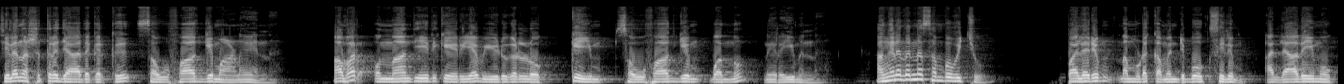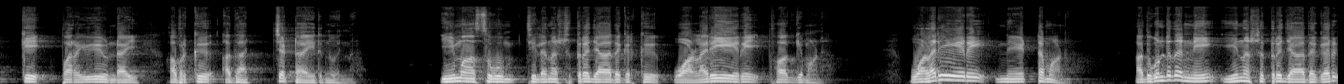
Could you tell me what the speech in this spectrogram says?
ചില നക്ഷത്ര ജാതകർക്ക് സൗഭാഗ്യമാണ് എന്ന്. അവർ ഒന്നാം തീയതി കയറിയ വീടുകളിലൊക്കെയും സൗഭാഗ്യം വന്നു നിറയുമെന്ന്. അങ്ങനെ തന്നെ സംഭവിച്ചു. പലരും നമ്മുടെ കമന്റ് ബോക്സിലും അല്ലാതെയും ഒക്കെ പറയുകയുണ്ടായി. അവർക്ക് അത് അച്ചട്ടായിരുന്നുവെന്ന് ഈ മാസവും ചില നക്ഷത്ര ജാതകർക്ക് വളരെയേറെ ഭാഗ്യമാണ്. വളരെയേറെ നേട്ടമാണ്. അതുകൊണ്ട് തന്നെ ഈ നക്ഷത്ര ജാതകർ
